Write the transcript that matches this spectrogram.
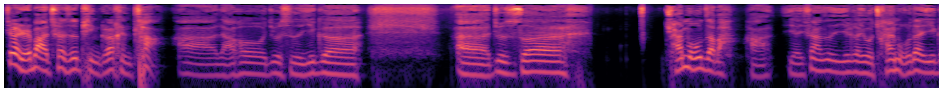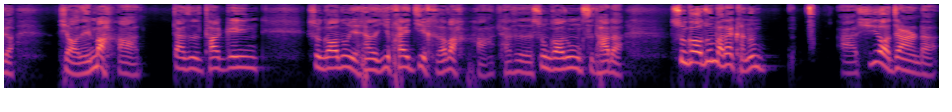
这人吧确实品格很差啊，然后就是一个，呃，就是说权谋者吧，啊，也算是一个有权谋的一个小人吧，啊，但是他跟。宋高宗也算是一拍即合吧，哈，他是宋高宗是他的，宋高宗吧，他可能啊需要这样的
